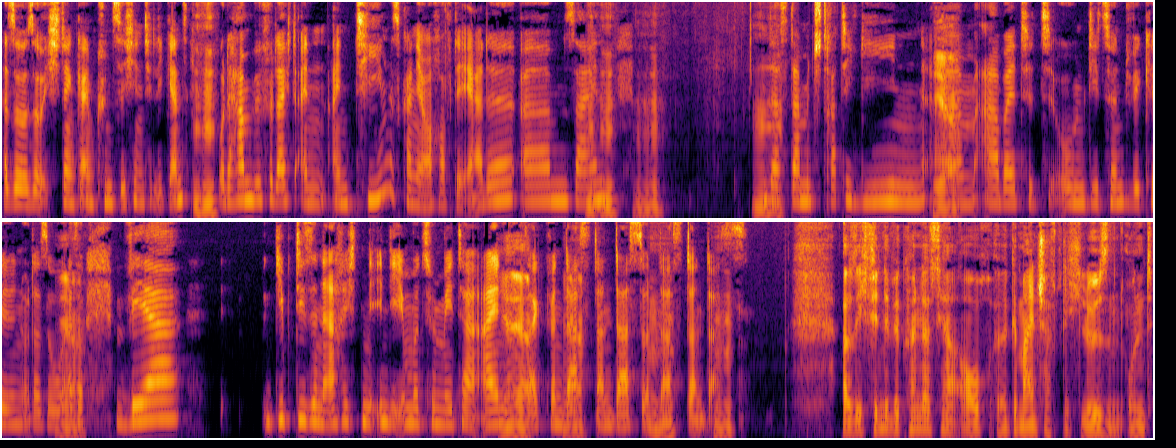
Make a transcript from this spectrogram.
Also so, ich denke an künstliche Intelligenz. Mhm. Oder haben wir vielleicht ein, ein Team, das kann ja auch auf der Erde ähm, sein, mhm. mhm. mhm. das damit Strategien ja. ähm, arbeitet, um die zu entwickeln oder so. Ja. Also wer gibt diese Nachrichten in die Emotionmeter ein ja, und sagt, wenn das, dann das und mhm. das, dann das. Also ich finde, wir können das ja auch äh, gemeinschaftlich lösen. Und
